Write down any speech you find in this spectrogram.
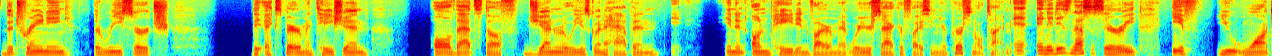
the training, the research, the experimentation, all that stuff generally is going to happen in an unpaid environment where you're sacrificing your personal time. And, and, it is necessary if you want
